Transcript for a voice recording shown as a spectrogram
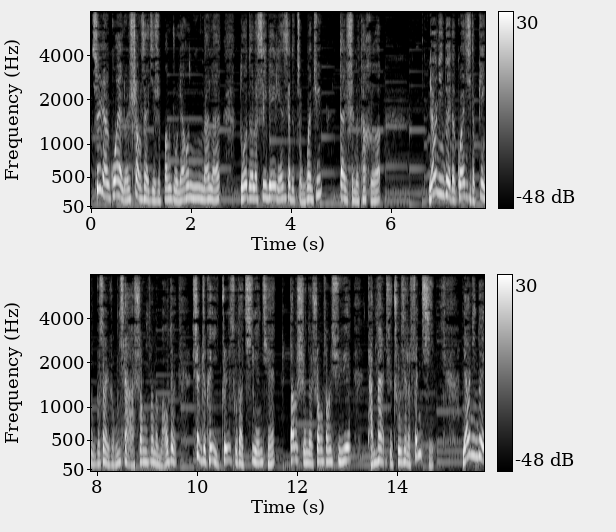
虽然郭艾伦上赛季是帮助辽宁男篮夺得了 CBA 联赛的总冠军，但是呢，他和辽宁队的关系呢，并不算融洽，双方的矛盾甚至可以追溯到七年前。当时呢，双方续约谈判是出现了分歧，辽宁队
